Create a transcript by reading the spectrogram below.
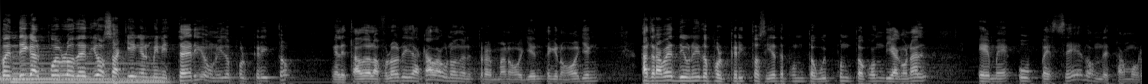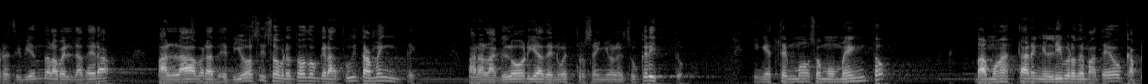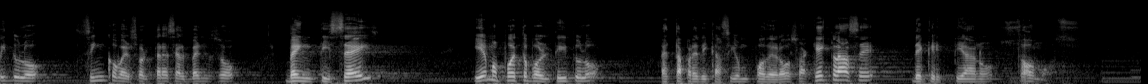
Bendiga al pueblo de Dios aquí en el ministerio, Unidos por Cristo, en el estado de la Florida, a cada uno de nuestros hermanos oyentes que nos oyen a través de Unidos por Cristo 7.wit.com diagonal MUPC, donde estamos recibiendo la verdadera palabra de Dios y sobre todo gratuitamente para la gloria de nuestro Señor Jesucristo. En este hermoso momento vamos a estar en el libro de Mateo capítulo 5, verso 13 al verso 26 y hemos puesto por título esta predicación poderosa. ¿Qué clase de cristiano somos?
